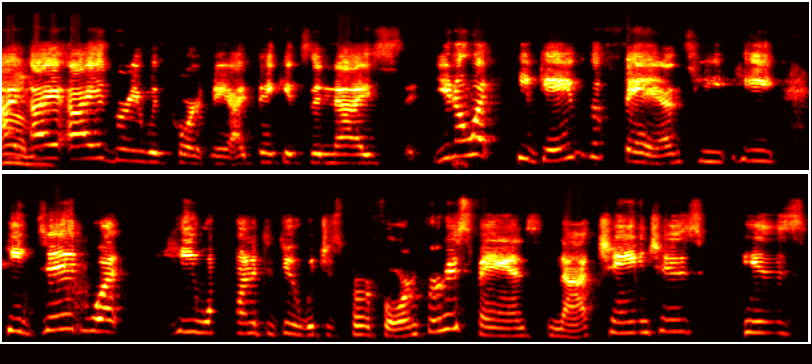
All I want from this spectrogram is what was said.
Um, I, I agree with Courtney. I think it's a nice. You know what? He gave the fans. He he he did what he wanted to do, which is perform for his fans, not change his his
